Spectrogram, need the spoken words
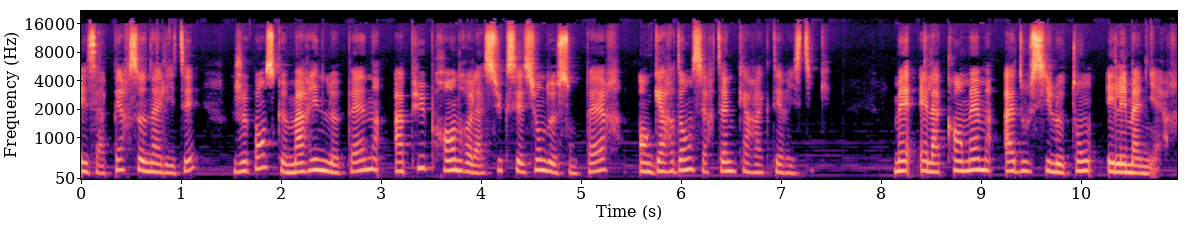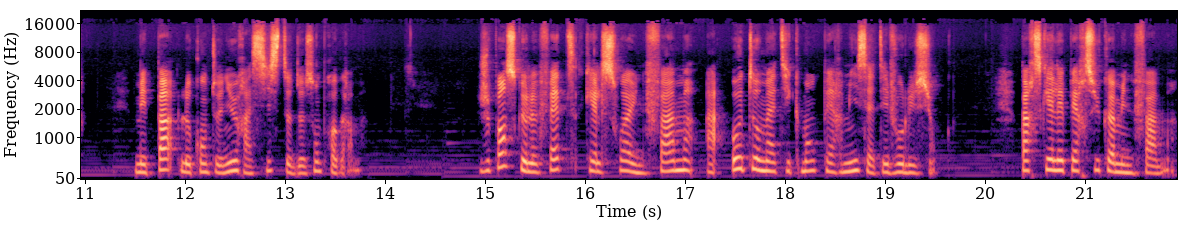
et sa personnalité, je pense que Marine Le Pen a pu prendre la succession de son père en gardant certaines caractéristiques. Mais elle a quand même adouci le ton et les manières mais pas le contenu raciste de son programme. Je pense que le fait qu'elle soit une femme a automatiquement permis cette évolution. Parce qu'elle est perçue comme une femme,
